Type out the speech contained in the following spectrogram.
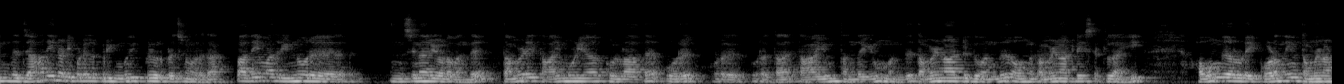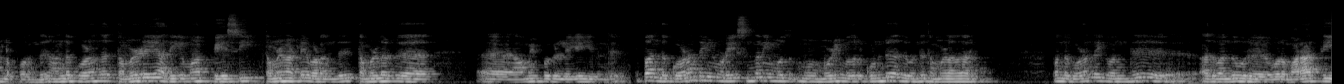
இந்த ஜாதியின் அடிப்படையில் பிரிக்கும்போது இப்படி ஒரு பிரச்சனை வருதா? இப்போ அதே மாதிரி இன்னொரு சினாரியோவில் வந்து தமிழை தாய்மொழியாக கொள்ளாத ஒரு ஒரு ஒரு த தாயும் தந்தையும் வந்து தமிழ்நாட்டுக்கு வந்து அவங்க தமிழ்நாட்டிலேயே செட்டில் ஆகி அவங்களுடைய குழந்தையும் தமிழ்நாட்டில் பிறந்து அந்த குழந்தை தமிழையே அதிகமாக பேசி தமிழ்நாட்டிலே வளர்ந்து தமிழர் அமைப்புகள்லேயே இருந்து இப்போ அந்த குழந்தையினுடைய சிந்தனை மொழி முதல் கொண்டு அது வந்து தமிழாக தான் இருக்கும். இப்போ அந்த குழந்தைக்கு வந்து அது வந்து ஒரு ஒரு மராத்தி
